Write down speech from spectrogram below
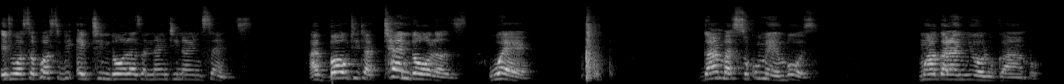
It was supposed to be eighteen dollars and ninety nine cents. I bought it at ten dollars. Where? Gamba sukuma emboozi. Mwagala nnyo olugambo.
